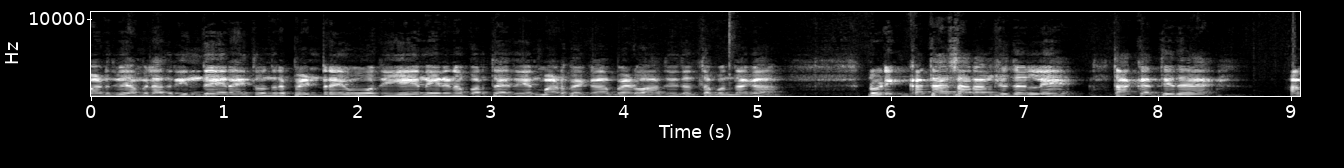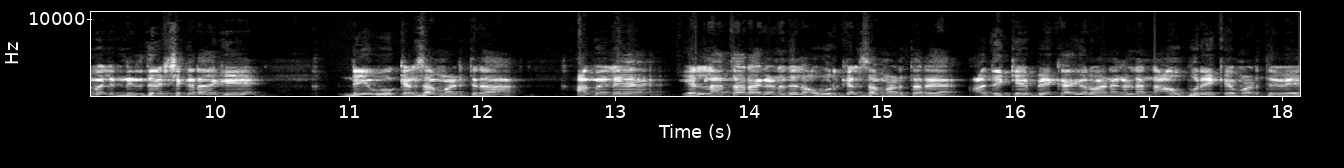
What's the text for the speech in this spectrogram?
ಮಾಡಿದ್ವಿ. ಆಮೇಲೆ ಅದ್ರ ಹಿಂದೆ ಏನಾಯ್ತು ಅಂದ್ರೆ ಪೆನ್ ಡ್ರೈವ್ ಅದು ಏನು ಏನೇನೋ ಬರ್ತಾ ಇದೆ, ಏನು ಮಾಡಬೇಕಾ, ಬೇಡವಾ, ಅದು ಇದಂತ ಬಂದಾಗ ನೋಡಿ, ಕಥಾ ಸಾರಾಂಶದಲ್ಲಿ ತಾಕತ್ತಿದೆ. ಆಮೇಲೆ ನಿರ್ದೇಶಕರಾಗಿ ನೀವು ಕೆಲಸ ಮಾಡ್ತೀರಾ? ಆಮೇಲೆ ಎಲ್ಲಾ ತಾರಾಗಣದಲ್ಲಿ ಅವ್ರು ಕೆಲಸ ಮಾಡ್ತಾರೆ. ಅದಕ್ಕೆ ಬೇಕಾಗಿರೋ ಹಣಗಳನ್ನ ನಾವು ಪೂರೈಕೆ ಮಾಡ್ತೀವಿ.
